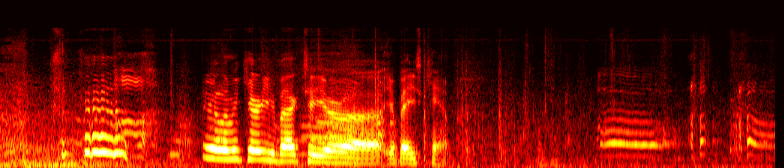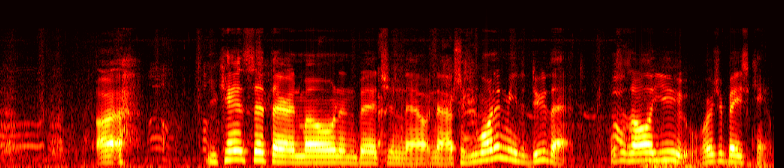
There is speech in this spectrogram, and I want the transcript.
me carry you back to your uh, your base camp. Uh, you can't sit there and moan and bitch and now now because you wanted me to do that. This is all you. Where's your base camp?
